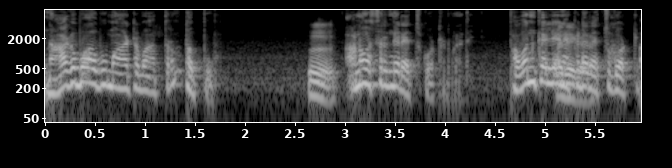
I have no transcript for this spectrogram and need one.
నాగబాబు మాట మాత్రం తప్పు. అనవసరంగా రెచ్చగొట్టడం అది. పవన్ కళ్యాణ్ ఎక్కడ రెచ్చగొట్ల?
